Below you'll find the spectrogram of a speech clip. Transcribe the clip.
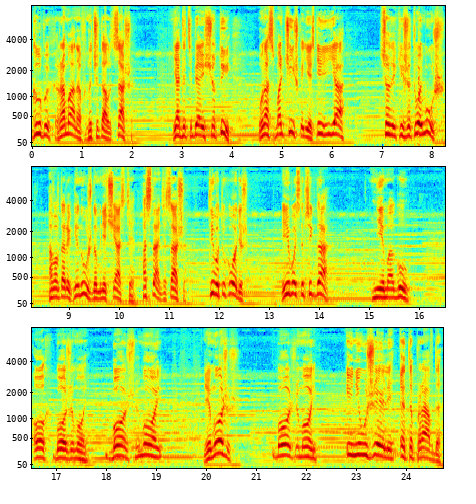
Глупых романов начиталась Саша. Я для тебя еще ты. У нас мальчишка есть, и я... Все-таки же твой муж. А во-вторых, не нужно мне счастья. Останься, Саша. Ты вот уходишь. И небось навсегда. Не могу. Ох, боже мой, боже мой. Не можешь? Боже мой. И неужели это правда?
